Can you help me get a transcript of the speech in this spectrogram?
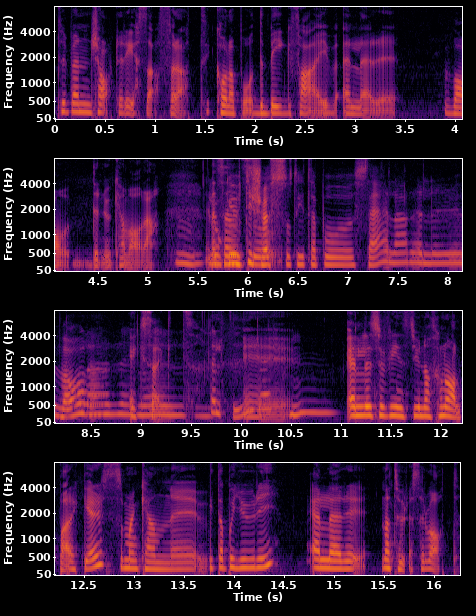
typ en charterresa för att kolla på the big five eller vad det nu kan vara. Eller Men åka ut till så- sjöss och titta på sälar eller valar. Eller... Exakt. Delfiner. Eh, Mm. Eller så finns det ju nationalparker som man kan eh, titta på djur i. Eller naturreservat.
